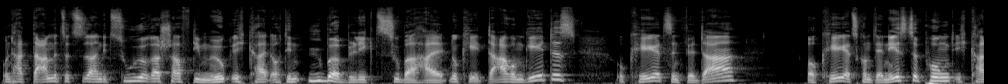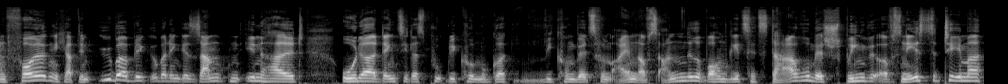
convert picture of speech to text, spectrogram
und hat damit sozusagen die Zuhörerschaft die Möglichkeit, auch den Überblick zu behalten. Okay, darum geht es. Okay, jetzt sind wir da. Okay, jetzt kommt der nächste Punkt. Ich kann folgen. Ich habe den Überblick über den gesamten Inhalt. Oder denkt sich das Publikum, oh Gott, wie kommen wir jetzt vom einen aufs andere? Warum geht es jetzt darum? Jetzt springen wir aufs nächste Thema.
